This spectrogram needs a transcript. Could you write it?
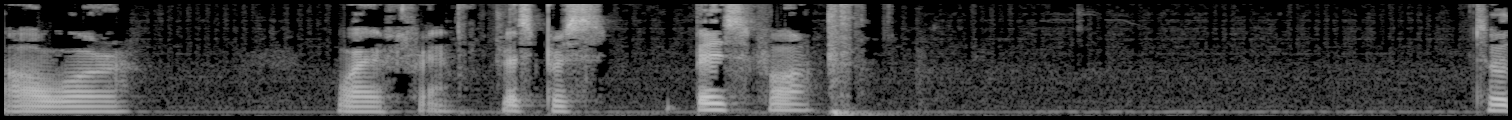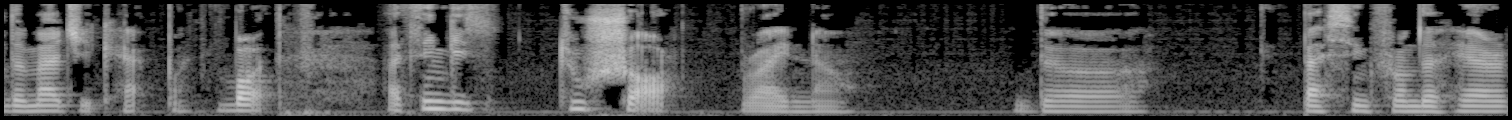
our wireframe. Let's press spacebar so the magic happened but I think it's too sharp right now the passing from the hair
